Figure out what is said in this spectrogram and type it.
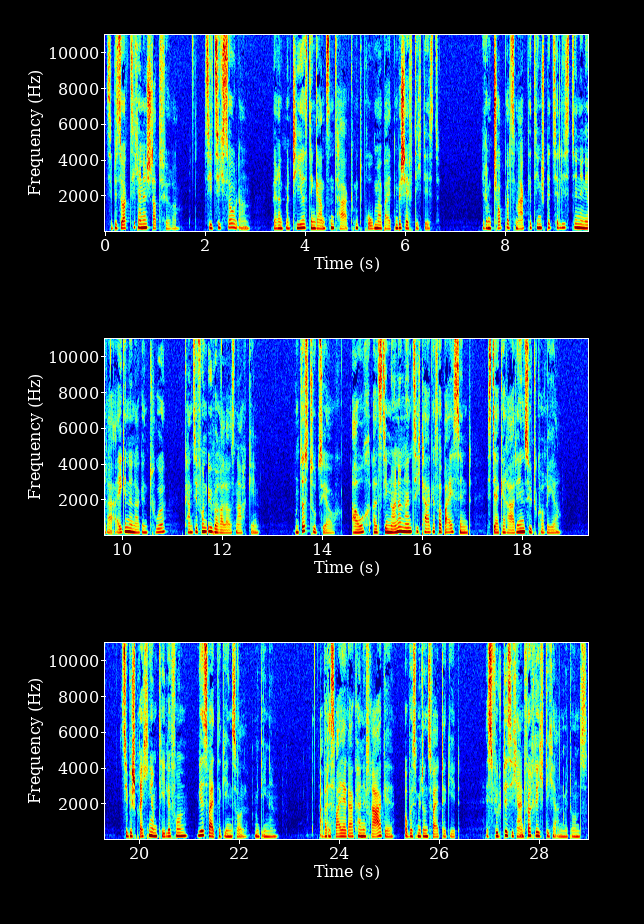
Sie besorgt sich einen Stadtführer, sieht sich Seoul an, während Matthias den ganzen Tag mit Probenarbeiten beschäftigt ist. Ihrem Job als Marketing-Spezialistin in ihrer eigenen Agentur kann sie von überall aus nachgehen. Und das tut sie auch. Auch als die 99 Tage vorbei sind, ist er gerade in Südkorea. Sie besprechen am Telefon, wie es weitergehen soll mit ihnen. Aber das war ja gar keine Frage, ob es mit uns weitergeht. Es fühlte sich einfach richtig an mit uns,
